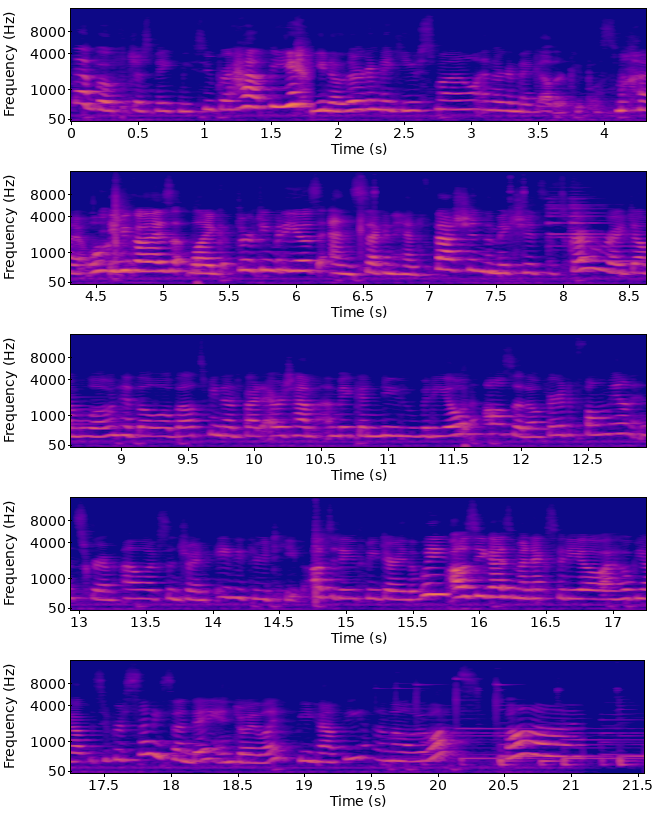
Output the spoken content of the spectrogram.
that both just make me super happy. You know, they're gonna make you smile and they're gonna make other people smile. If you guys like thrifting videos and secondhand fashion, then make sure to subscribe right down below and hit the little bell to be notified every time I make a new video. And also don't forget to follow me on Instagram Instagram, AlexaSunshine83 to keep up to date with me during the week. I'll see you guys in my next video. I hope you have a super sunny Sunday. Enjoy life, be happy, and all the lots. Bye!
